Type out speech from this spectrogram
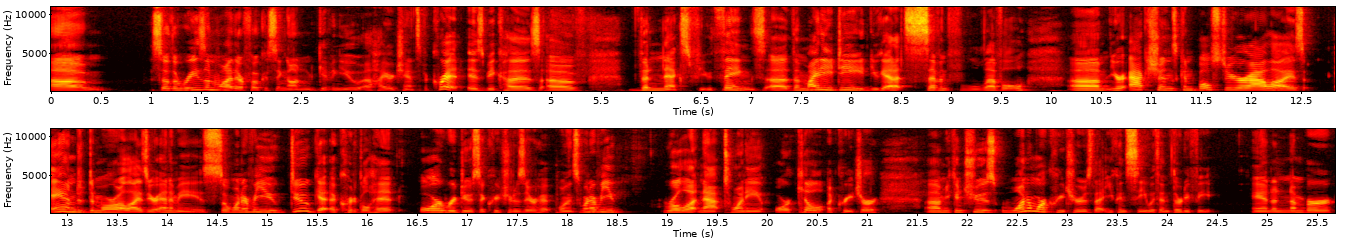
Um so the reason why they're focusing on giving you a higher chance of a crit is because of the next few things. Uh, the mighty deed you get at seventh level um, your actions can bolster your allies and demoralize your enemies. So whenever you do get a critical hit or reduce a creature to zero hit points whenever you roll a nat 20 or kill a creature um, you can choose one or more creatures that you can see within 30 feet. And a number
